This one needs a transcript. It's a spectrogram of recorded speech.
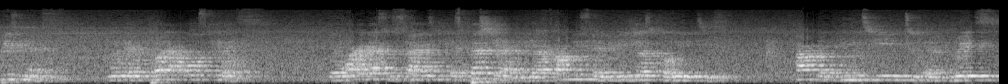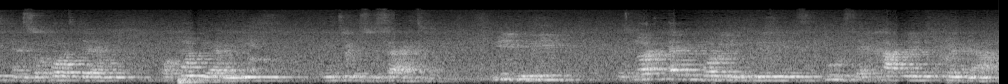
prisoners with employable skills, the wider society, especially their families and religious communities, have the duty to embrace and support them upon their release into the society. We believe it's not everybody in prison who is a hardened criminal.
